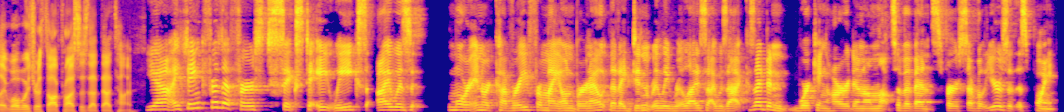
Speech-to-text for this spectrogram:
like what was your thought process at that time yeah i think for the first six to eight weeks i was more in recovery from my own burnout that I didn't really realize I was at because I'd been working hard and on lots of events for several years at this point.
